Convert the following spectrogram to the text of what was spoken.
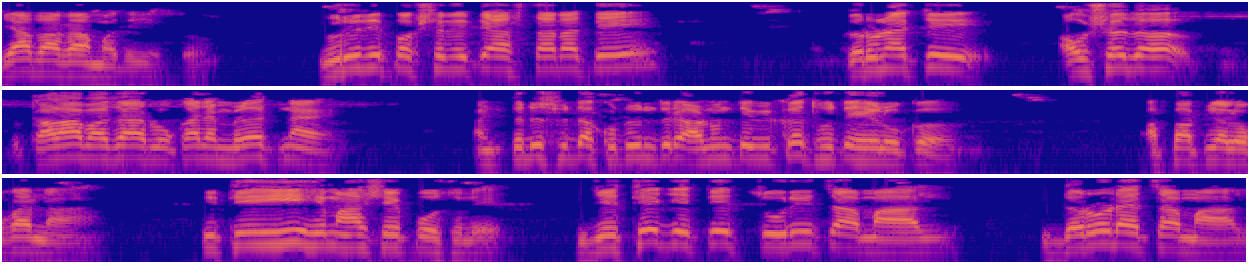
या भागामध्ये येतो. विरोधी पक्षनेते असताना ते करोनाचे औषधं काळा बाजार लोकांना मिळत नाही. आणि तरीसुद्धा कुठून तरी आणून ते विकत होते हे लोक आपापल्या लोकांना. तिथेही हे महाशय पोचले जेथे जेथे चोरीचा माल दरोड्याचा माल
